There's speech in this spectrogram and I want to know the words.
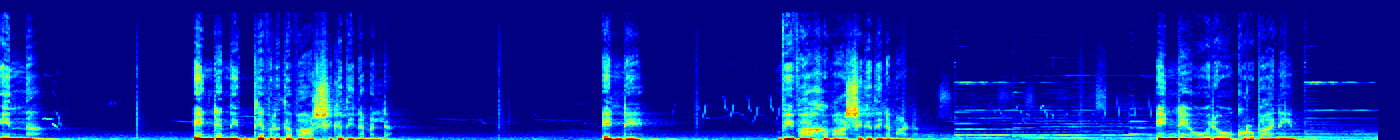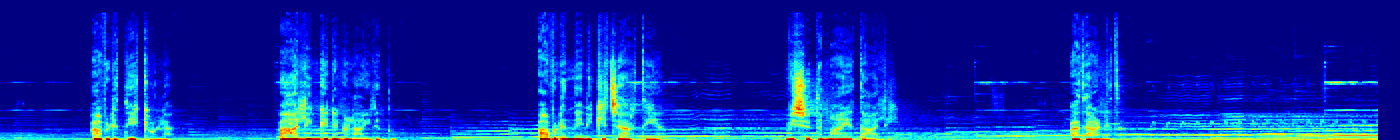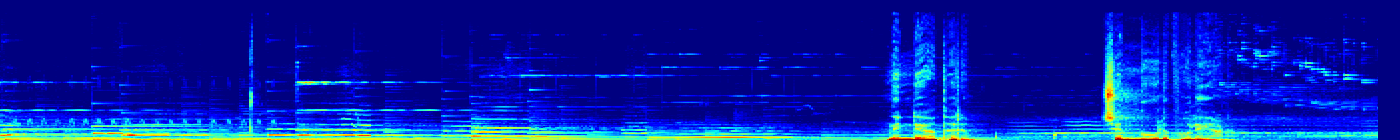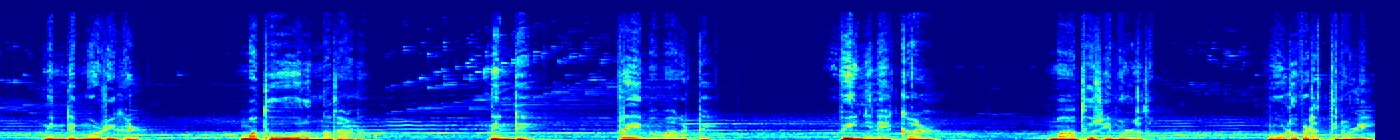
ഇന്ന് എന്റെ നിത്യവ്രത വാർഷിക ദിനമല്ല. എന്റെ വിവാഹ വാർഷിക ദിനമാണ്. എന്റെ ഓരോ കുർബാനയും അവിടത്തേക്കുള്ള ആലിംഗനങ്ങളായിരുന്നു. അവിടുന്ന് എനിക്ക് ചാർത്തിയ വിശുദ്ധമായ താലി. അതാണിത്. നിന്റെ അധരം ചെന്നൂൽ പോലെയാണ് നിന്റെ മൊഴികൾ മധു ഊറുന്നതാണ് നിന്റെ പ്രേമമാകട്ടെ വീഞ്ഞിനേക്കാൾ മാധുര്യമുള്ളതും മൂടുപടത്തിനുള്ളിൽ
